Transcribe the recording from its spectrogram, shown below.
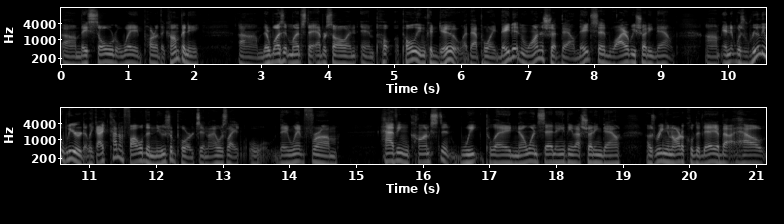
Um, they sold away part of the company. Um, there wasn't much that Ebersol and, and po- Polian could do at that point. They didn't want to shut down. They said, "Why are we shutting down?" Um, and it was really weird. Like I kind of followed the news reports, and I was like, they went from having constant weak play. No one said anything about shutting down. I was reading an article today about how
